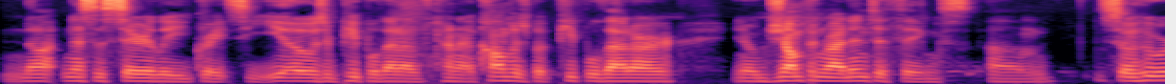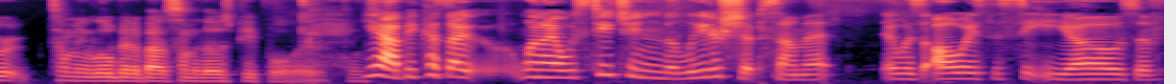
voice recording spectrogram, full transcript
not necessarily great CEOs or people that have kind of accomplished, but people that are, you know, jumping right into things. Um, so who are tell me a little bit about some of those people yeah because i when i was teaching the leadership summit it was always the CEOs of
